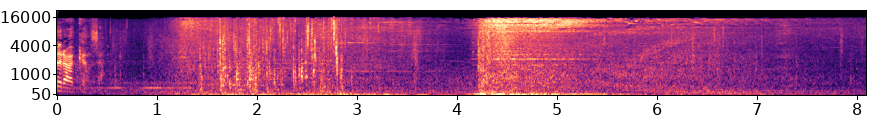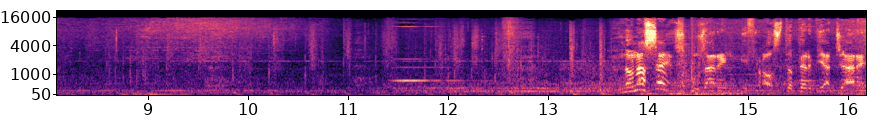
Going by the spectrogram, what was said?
Porterà a casa. Non ha senso usare il Bifrost per viaggiare.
